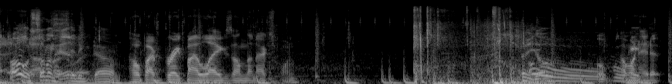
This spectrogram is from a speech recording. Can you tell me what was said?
fight. Oh, someone hit Sitting it. down. I hope I break my legs on the next one. There you go. Oh, someone hit it.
